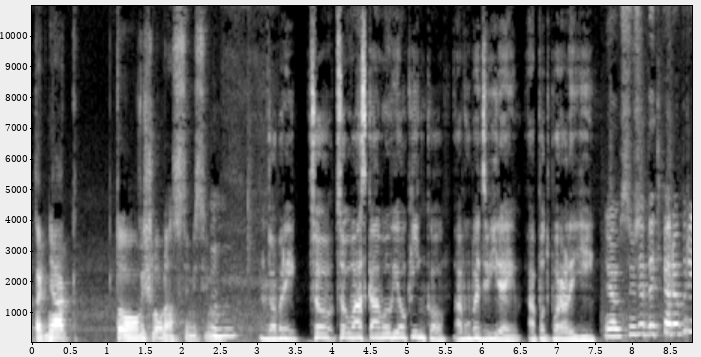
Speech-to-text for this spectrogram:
tak nějak to vyšlo u nás, si myslím. Mm-hmm. Dobrý. Co, co u vás kávový okýnko a vůbec výdej a podpora lidí? Já myslím, že teďka dobrý.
